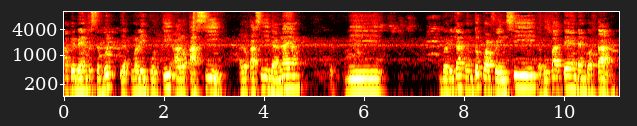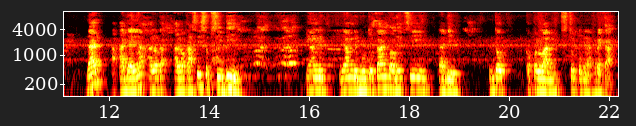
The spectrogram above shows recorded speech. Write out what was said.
APBN tersebut ya meliputi alokasi alokasi dana yang diberikan untuk provinsi, kabupaten, dan kota dan adanya aloka- alokasi subsidi yang di- yang dibutuhkan provinsi tadi untuk keperluan secukupnya mereka.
